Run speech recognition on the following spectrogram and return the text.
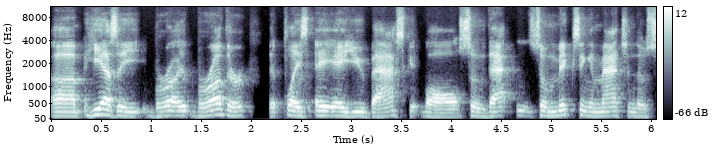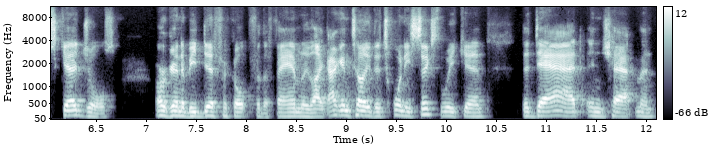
Um, he has a bro- brother that plays AAU basketball, so that so mixing and matching those schedules are going to be difficult for the family. Like I can tell you, the 26th weekend, the dad and Chapman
